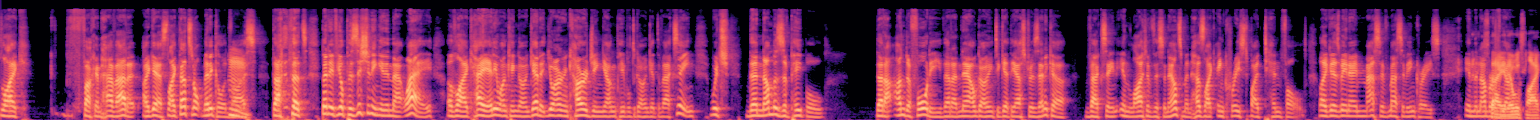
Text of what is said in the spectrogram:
like, fucking have at it, I guess. Like, that's not medical advice. That, that's but if you're positioning it in that way of like hey anyone can go and get it you are encouraging young people to go and get the vaccine which the numbers of people that are under 40 that are now going to get the AstraZeneca vaccine in light of this announcement has like increased by tenfold like there's been a massive massive increase in the number of Say young there was like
